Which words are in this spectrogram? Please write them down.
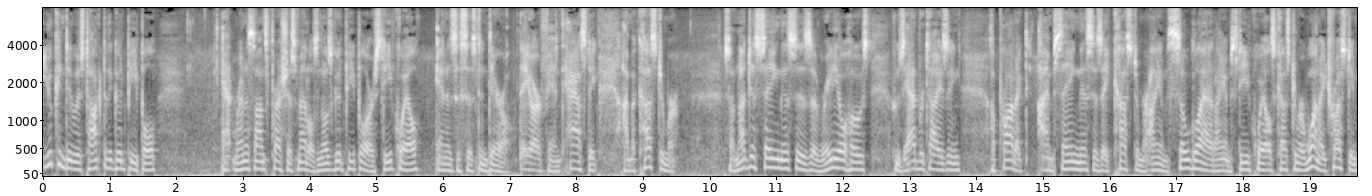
you can do is talk to the good people at Renaissance Precious Metals. And those good people are Steve Quayle and his assistant Daryl. They are fantastic. I'm a customer so I'm not just saying this as a radio host who's advertising a product. I'm saying this as a customer. I am so glad I am Steve Quayle's customer. One, I trust him.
